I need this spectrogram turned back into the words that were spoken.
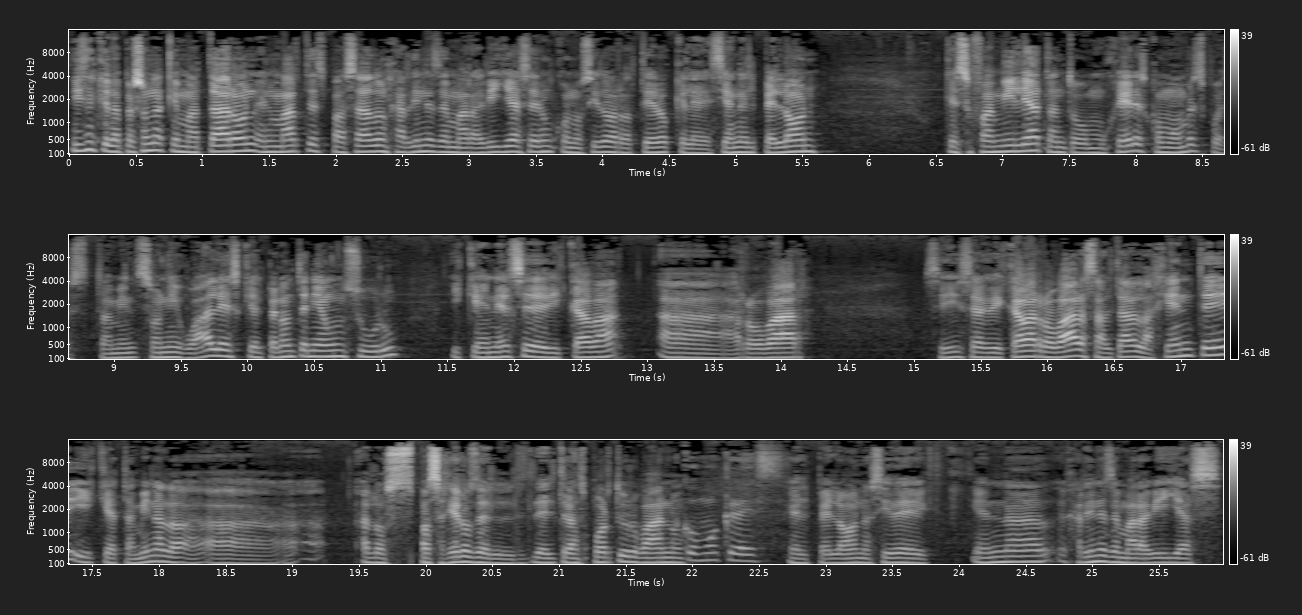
Dicen que la persona que mataron el martes pasado en Jardines de Maravillas era un conocido ratero que le decían el pelón. Que su familia, tanto mujeres como hombres, pues también son iguales. Que el pelón tenía un suru y que en él se dedicaba a, a robar. Sí, se dedicaba a robar, a asaltar a la gente y que también a, la- a- a- a los pasajeros del, del transporte urbano. ¿Cómo crees? El pelón, así de en ah, Jardines de Maravillas.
